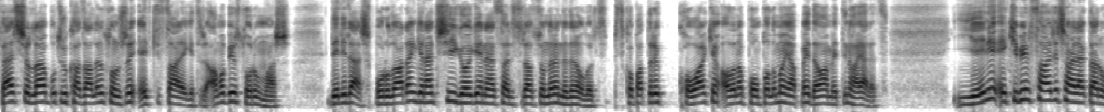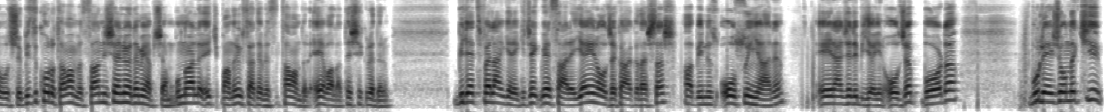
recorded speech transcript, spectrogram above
Felçerler bu tür kazaların sonuçlarını etkisiz hale getirir ama bir sorun var. Deliler, borulardan gelen çiğ gölge enerjisi halüsinasyonlara neden olur. Psikopatları kovarken alana pompalama yapmaya devam ettiğini hayal et. Yeni ekibim sadece çaylaklarla oluşuyor. Bizi koru tamam mı? Sana nişanlı ödeme yapacağım. Bunlarla ekipmanları yükseltebilirsin. Tamamdır. Eyvallah. Teşekkür ederim. Bilet falan gerekecek vesaire. Yayın olacak arkadaşlar. Haberiniz olsun yani. Eğlenceli bir yayın olacak. Bu arada bu Legion'daki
